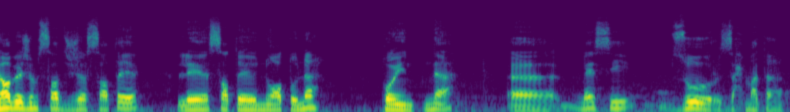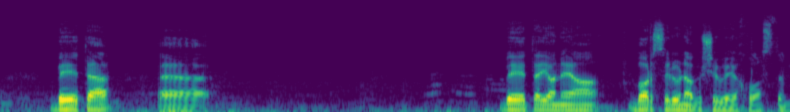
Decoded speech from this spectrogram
نابێژم سە ژە ساتێ لێ ساتێ نواتۆە پوینت نە مێسی زۆر زەحمەتە بێتە بێتە یانەیە بارسێلۆنا بشێوەیە خواستن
